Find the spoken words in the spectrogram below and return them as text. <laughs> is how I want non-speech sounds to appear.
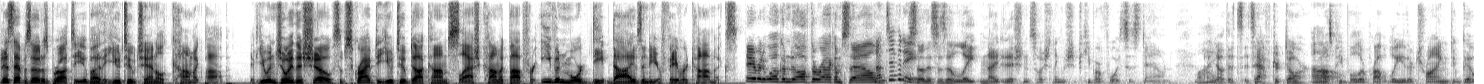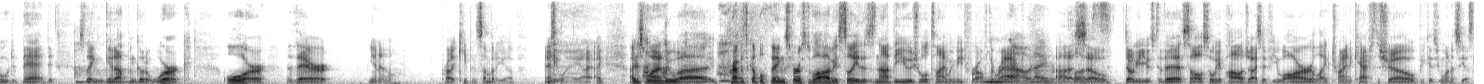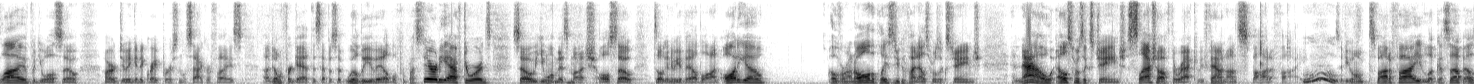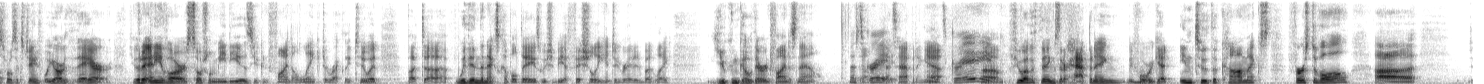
This episode is brought to you by the YouTube channel Comic Pop. If you enjoy this show, subscribe to youtube.com slash comic pop for even more deep dives into your favorite comics. Hey everybody, welcome to Off the Rack. I'm Sal. And I'm Tiffany. So this is a late night edition, so I think we should keep our voices down. Why? I know that it's, it's after dark. Oh. Most Oh. people are probably either trying to go to bed so they can get up and go to work, or they're, you know, probably keeping somebody up. Anyway, I, I, I just wanted to uh, preface a couple things. First of all, obviously, this is not the usual time we meet for Off the Rack. No, not even Uh, close. so don't get used to this. Also, we apologize if you are like trying to catch the show because you want to see us live, but you also are doing it at great personal sacrifice. Uh, don't forget, this episode will be available for posterity afterwards, so you won't miss much. Also, it's all going to be available on audio over on all the places you can find Elseworlds Exchange. And now, Elseworlds Exchange slash Off the Rack can be found on Spotify. Ooh. So if you go on Spotify, you look us up, Elseworlds Exchange, we are there. If you go to any of our social medias, you can find a link directly to it. But uh, within the next couple days, we should be officially integrated. But like, you can go there and find us now. That's So great. That's happening. Yeah, That's great. Um, a few other things that are happening before we get into the comics. First of all, uh,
